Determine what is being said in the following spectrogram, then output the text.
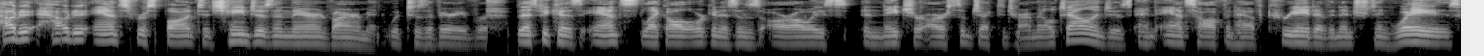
how do how do ants respond to changes in their environment which is a very but that's because ants like all organisms are always in nature are subjected to environmental challenges and ants often have creative and interesting ways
